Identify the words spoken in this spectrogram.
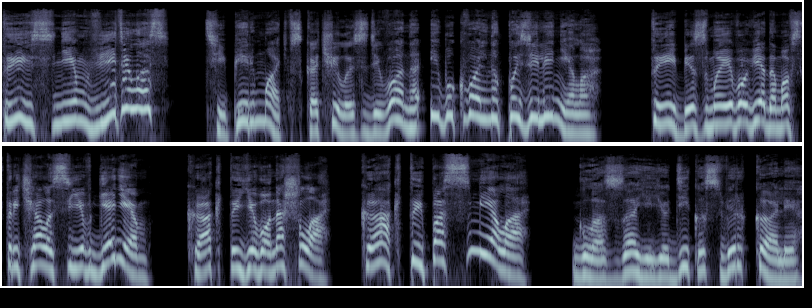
Ты с ним виделась? Теперь мать вскочила с дивана и буквально позеленела. Ты без моего ведома встречалась с Евгением? Как ты его нашла? Как ты посмела? Глаза ее дико сверкали.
